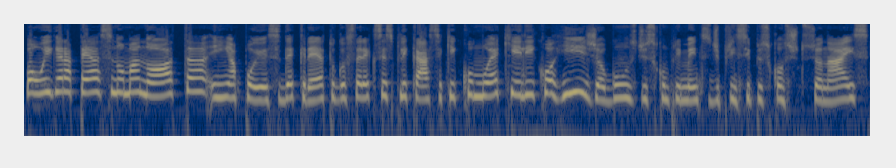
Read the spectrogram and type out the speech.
Bom, o Igarapé assinou uma nota em apoio a esse decreto. Gostaria que você explicasse aqui como é que ele corrige alguns descumprimentos de princípios constitucionais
